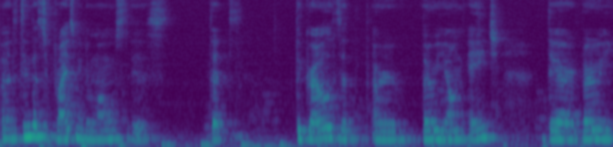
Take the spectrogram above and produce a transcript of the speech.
Uh, the thing that surprised me the most is that the girls that are very young age, they're very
